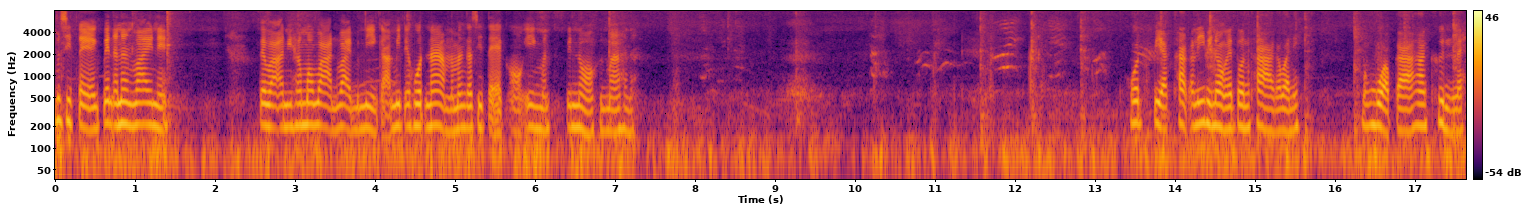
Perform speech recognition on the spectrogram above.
มันสิแตกเป็นอันนั้นไว้เนี่ยแต่ว่าอันนี้ทำมาหวานไหวแบบนี้กะมีแต่หดน้ำนะมันก็สิแตกออกเองมันเป็นหน่อขึ้นมาหั่นนะหดเปียกคักอันนี้พี่น้องไอ้ต้นขากับวันนี้มังบวบกะห้าขึ้นเลย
